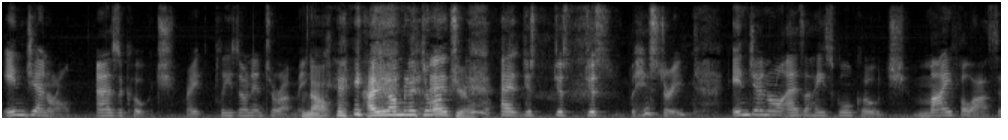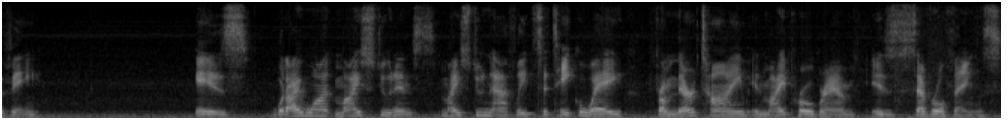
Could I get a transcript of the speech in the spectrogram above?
In general, as a coach, right? Please don't interrupt me. No. How did I'm going to interrupt As- you? as just, just, just history. In general, as a high school coach, my philosophy is what I want my students, my student athletes to take away from their time in my program is several things.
